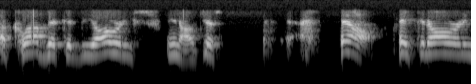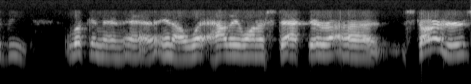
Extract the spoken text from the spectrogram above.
a club that could be already, you know, just hell. They could already be looking at, uh, you know, what how they want to stack their uh, starters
